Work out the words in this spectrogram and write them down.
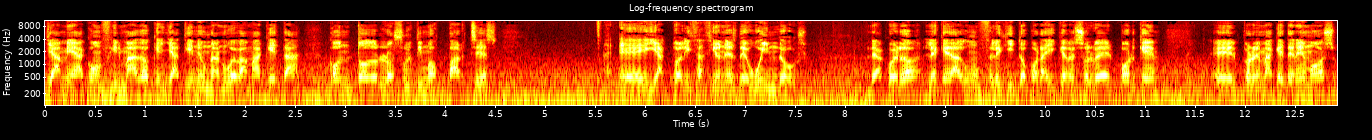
ya me ha confirmado que ya tiene una nueva maqueta con todos los últimos parches eh, y actualizaciones de Windows. ¿De acuerdo? Le queda algún flequito por ahí que resolver porque el problema que tenemos,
